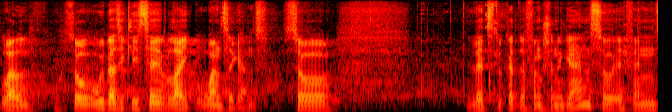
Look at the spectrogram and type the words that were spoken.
well, so we basically save like one second. So let's look at the function again. So fn.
